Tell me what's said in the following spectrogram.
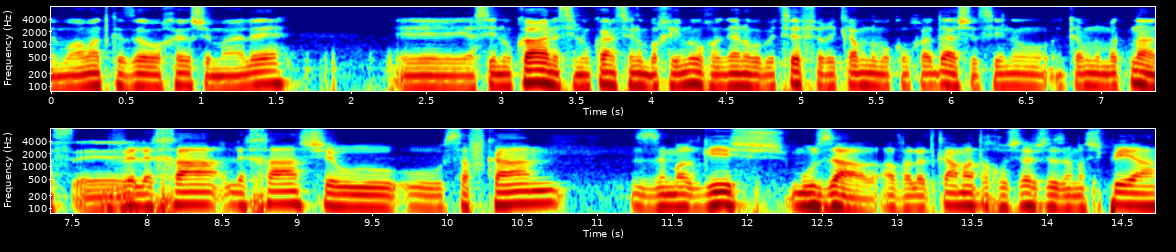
uh, מועמד כזה או אחר שמעלה. Uh, עשינו כאן, עשינו כאן, עשינו בחינוך, הגענו בבית ספר, הקמנו מקום חדש, עשינו, הקמנו מתנ"ס. Uh... ולך, לך שהוא ספקן, זה מרגיש מוזר, אבל עד כמה אתה חושב שזה משפיע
